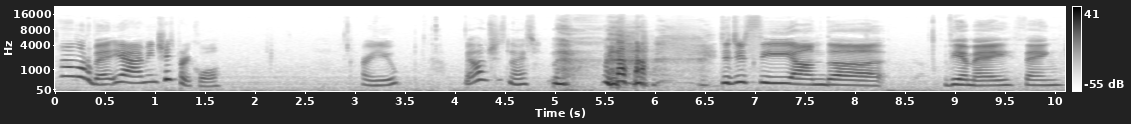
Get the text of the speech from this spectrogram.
A little bit, yeah. I mean, she's pretty cool. Are you? Yeah, she's nice. Did you see um the VMA thing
